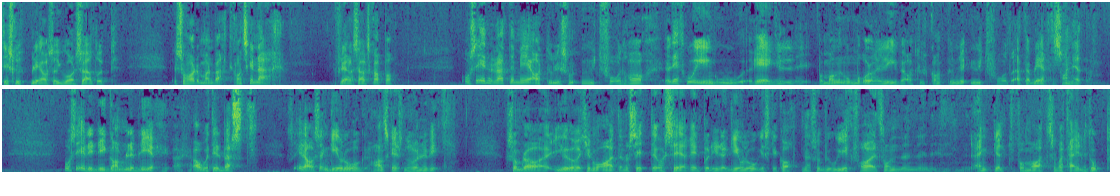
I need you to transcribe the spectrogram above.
til slutt ble altså Johan Sverdrup. Så hadde man vært ganske nær flere selskaper. Og så er det dette med at du liksom utfordrer Det tror jeg er en god regel på mange områder i livet. At du kan kunne utfordre etablerte sannheter. Og så er det de gamle blir av og til best. Så er det altså en geolog, Hans Christian Rønnevik, som da gjør ikke noe annet enn å sitte og ser inn på de der geologiske kartene, som jo gikk fra et sånn enkelt format som var tegnet opp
